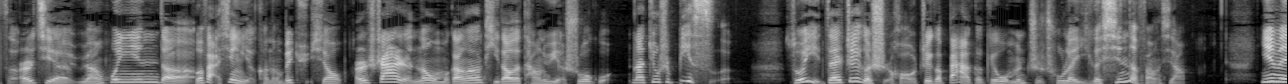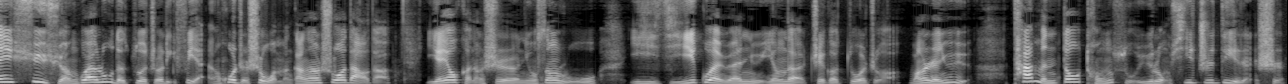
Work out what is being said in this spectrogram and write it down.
子。而且原婚姻的合法性也可能被取消。而杀人呢，我们刚刚提到的唐律也说过，那就是必死。所以在这个时候，这个 bug 给我们指出了一个新的方向。因为《续玄怪录》的作者李复言，或者是我们刚刚说到的，也有可能是牛僧孺，以及《灌园女婴》的这个作者王仁玉，他们都同属于陇西之地人士。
